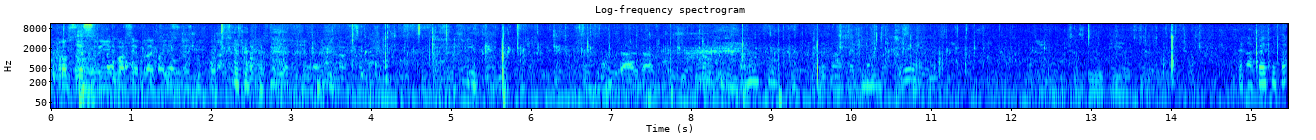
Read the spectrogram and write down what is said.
так просто свої партії брати. Я вже чуть Так, опять это?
